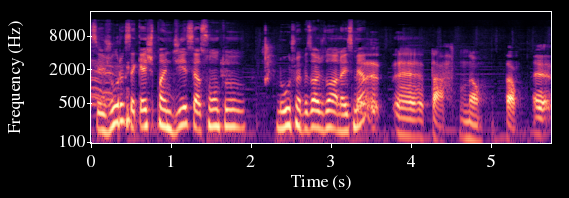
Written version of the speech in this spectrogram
Você jura que você quer expandir esse assunto no último episódio do ano, é isso mesmo? É, é tá, não. Tá. É...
